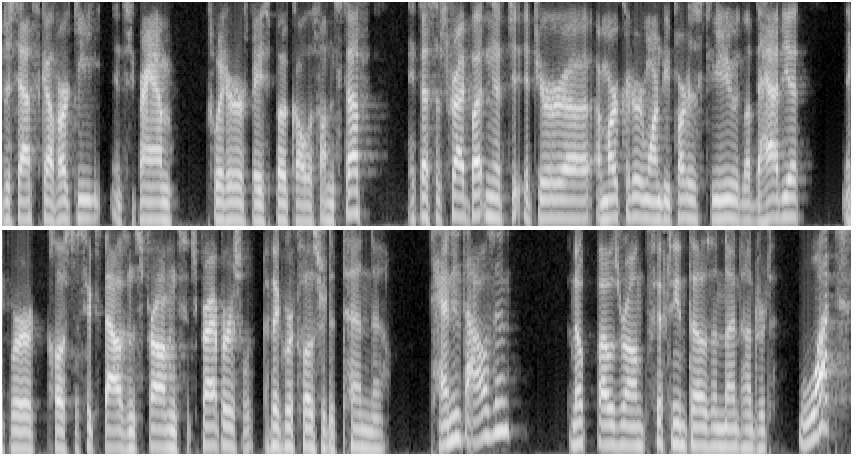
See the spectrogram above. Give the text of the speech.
Just ask Scott Harkey, Instagram, Twitter, Facebook, all the fun stuff. Hit that subscribe button if, if you're a, a marketer and want to be part of this community. We'd love to have you. I think we're close to 6,000 strong subscribers. I think we're closer to 10 now. 10,000? Nope, I was wrong. 15,900. What?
